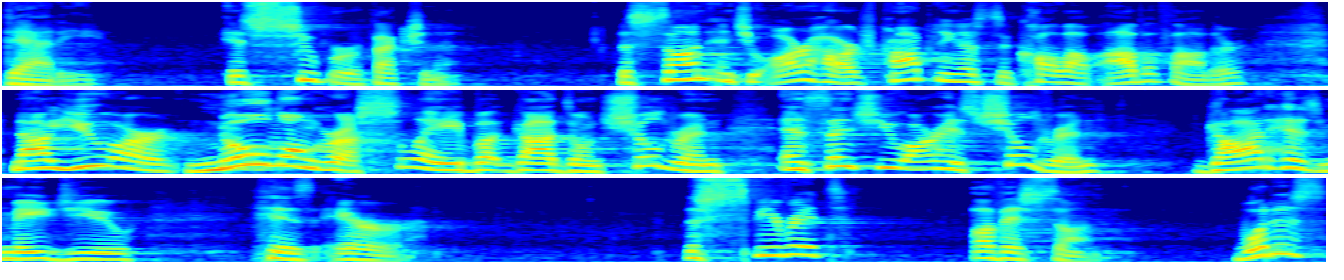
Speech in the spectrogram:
daddy. It's super affectionate. The Son into our hearts, prompting us to call out Abba, Father. Now you are no longer a slave, but God's own children. And since you are his children, God has made you his heir. The Spirit of his Son. What does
